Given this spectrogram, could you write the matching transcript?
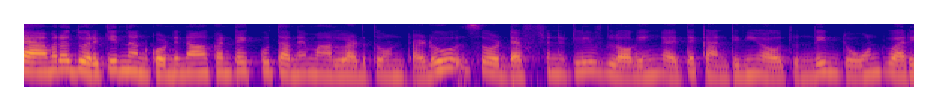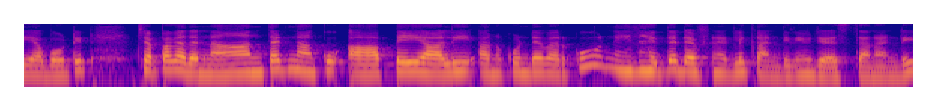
కెమెరా దొరికింది అనుకోండి నాకంటే ఎక్కువ తనే మాట్లాడుతూ ఉంటాడు. సో డెఫినెట్లీ వ్లాగింగ్ అయితే కంటిన్యూ అవుతుంది. డోంట్ వరీ అబౌట్ ఇట్ చెప్ప కదా నా అంతటి నాకు ఆపేయాలి అనుకునే వరకు నేనైతే డెఫినెట్లీ కంటిన్యూ చేస్తానండి.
